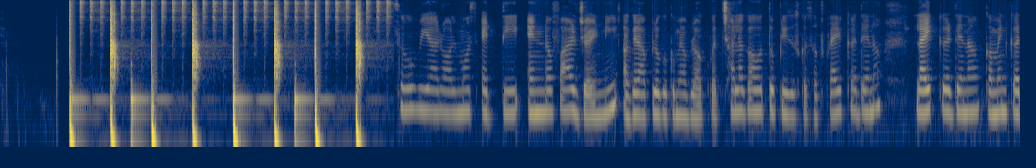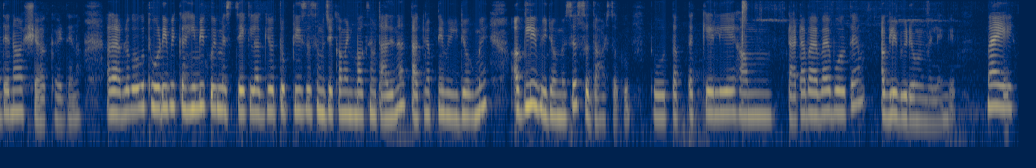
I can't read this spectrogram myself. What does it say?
So we are almost at the end of our journey अगर आप लोगों को मेरा ब्लॉग को अच्छा लगा हो तो प्लीज़ उसको सब्सक्राइब कर देना लाइक कर देना कमेंट कर देना और शेयर कर देना। अगर आप लोगों को थोड़ी भी कहीं भी कोई मिस्टेक लगी हो तो प्लीज़ उसे मुझे कमेंट बॉक्स में बता देना, ताकि मैं अपने वीडियो में, अगली वीडियो में उसे सुधार सकूँ। तो तब तक के लिए हम टाटा बाय बाय बोलते हैं, अगली वीडियो में मिलेंगे। बाय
